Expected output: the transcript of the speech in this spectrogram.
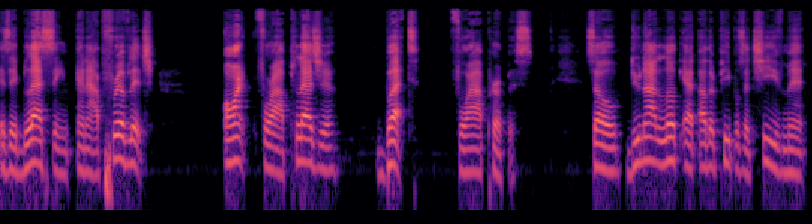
is a blessing, and our privilege aren't for our pleasure, but for our purpose. So do not look at other people's achievement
